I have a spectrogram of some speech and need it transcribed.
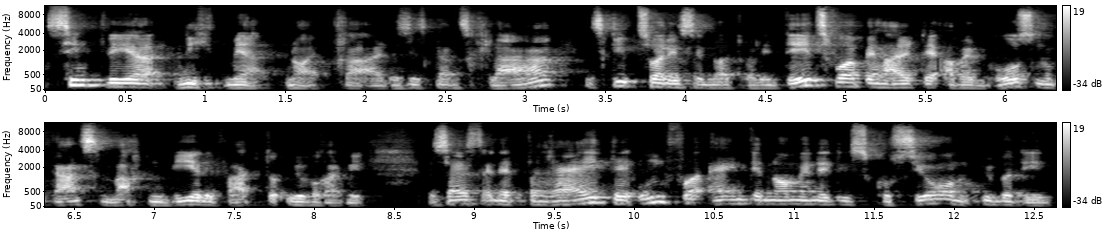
sind wir nicht mehr neutral. Das ist ganz klar. Es gibt zwar diese Neutralitätsvorbehalte, aber im Großen und Ganzen machen wir de facto überall mit. Das heißt, eine breite, unvoreingenommene Diskussion über die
